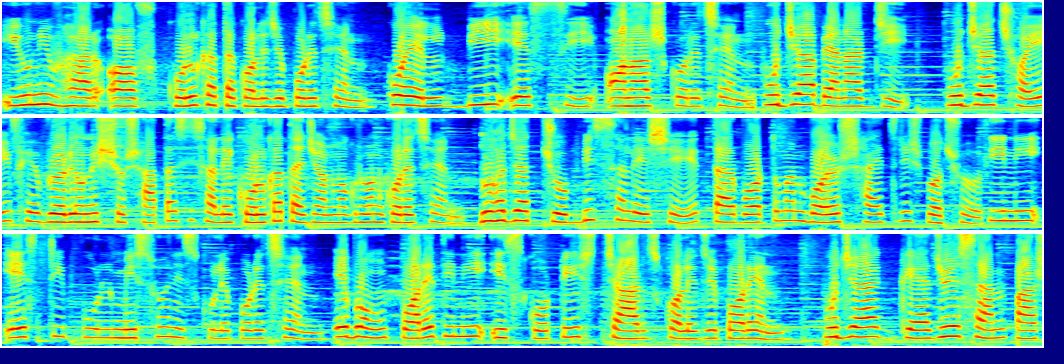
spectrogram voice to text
ইউনিভার অফ কলকাতা কলেজে পড়েছেন। কোয়েল বিএসসি অনার্স করেছেন। পূজা ব্যানার্জি। পূজা ছয়ই ফেব্রুয়ারি উনিশশো সাতাশি সালে কলকাতায় জন্মগ্রহণ করেছেন। দু হাজার চব্বিশ সালে এসে তার বর্তমান বয়স সাঁত্রিশ বছর। তিনি এস টি পুল মিশন স্কুলে পড়েছেন এবং পরে তিনি স্কটিশ চার্চ কলেজে পড়েন। পূজা গ্র্যাজুয়েশন পাশ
